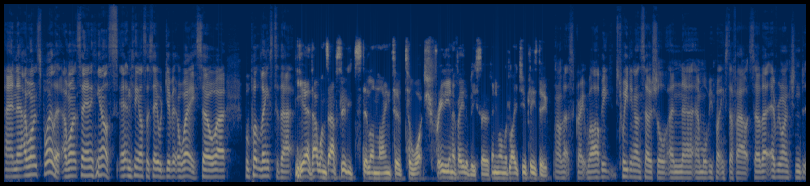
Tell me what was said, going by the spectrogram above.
and uh, I won't spoil it. I won't say anything else. Anything else I say would give it away. So uh, we'll put links to that. Yeah, that one's absolutely still online to, to watch freely and availably. So if anyone would like to, please do. Oh, that's great. Well, I'll be tweeting on social and uh, and we'll be putting stuff out so that everyone should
